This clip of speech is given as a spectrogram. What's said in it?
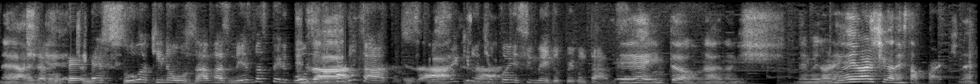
né? Acho Mas a culpa é, é, sua que não usava as mesmas perguntas exato, perguntadas. Exato, Você que exato. não tinha conhecimento do perguntado. É, então, né? Não, ixi, é melhor nem melhor chegar nessa parte, né?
